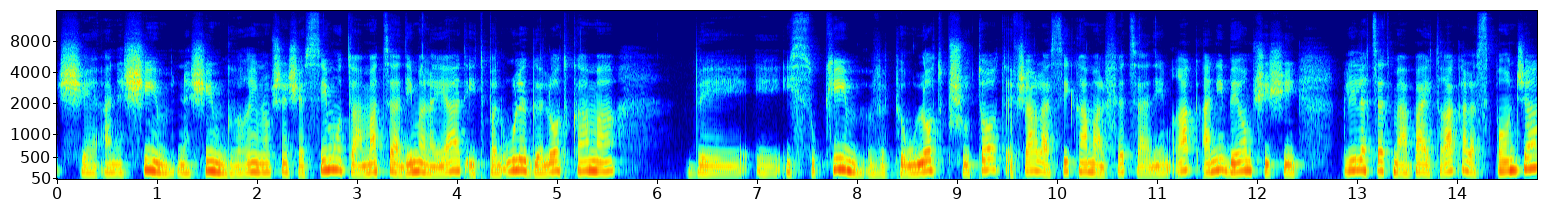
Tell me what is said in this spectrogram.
שאנשים, נשים, גברים, לא משנה, שישימו את האמת צעדים על היד, יתפלאו לגלות כמה בעיסוקים ופעולות פשוטות אפשר להשיג כמה אלפי צעדים. רק אני ביום שישי, בלי לצאת מהבית, רק על הספונג'ה,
